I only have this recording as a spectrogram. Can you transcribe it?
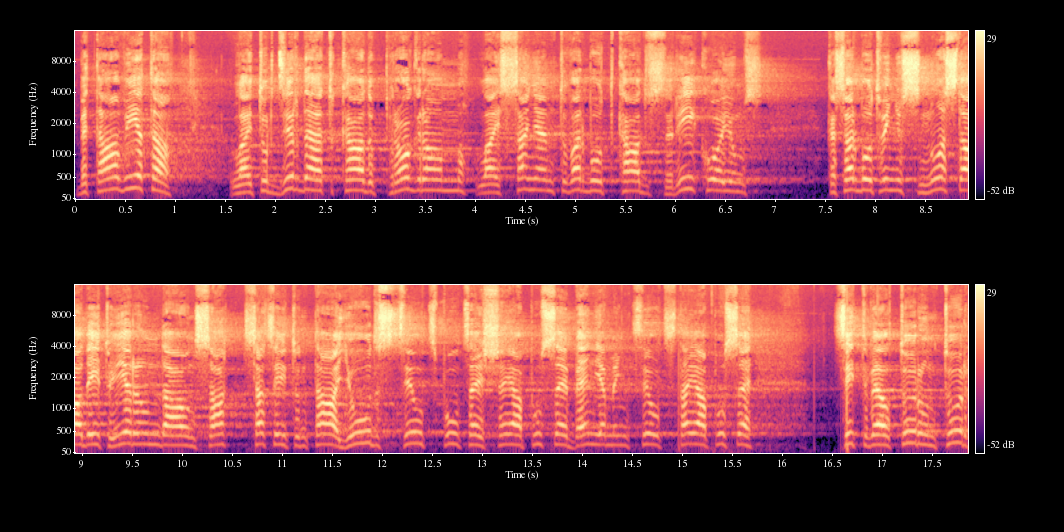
Bet tā vietā, lai tur dzirdētu kādu programmu, lai saņemtu varbūt kādus rīkojumus, kas varbūt viņus nostādītu ierundā un sacītu, un tā jūdas cilts pulcēs šajā pusē, Benjamiņa cilts tajā pusē, citi vēl tur un tur.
